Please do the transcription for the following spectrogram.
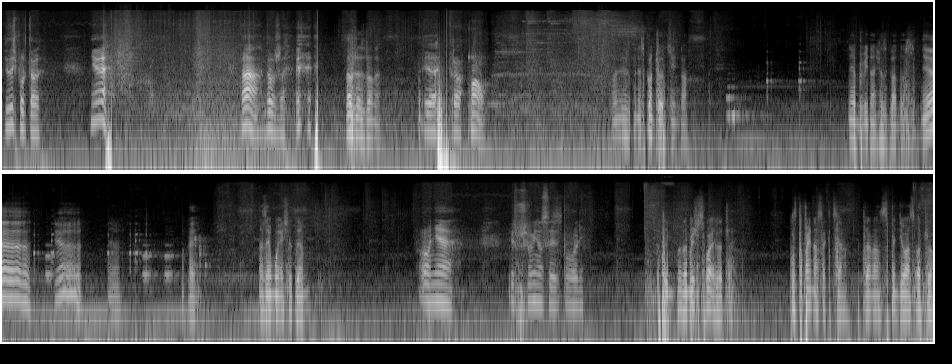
Gdzie jest portal? Nie! A, dobrze. Dobrze jest, Johnny. Je, pro. Wow. No nie, nie skończy odcinka. Nie, by witam się z GLaDOS. Nie, nie, nie. Okej. Ja Zajmuję się tym. O nie. Już przypominam sobie powoli. A ty robisz swoje rzeczy. To jest fajna sekcja, która nas spędziła z oczu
